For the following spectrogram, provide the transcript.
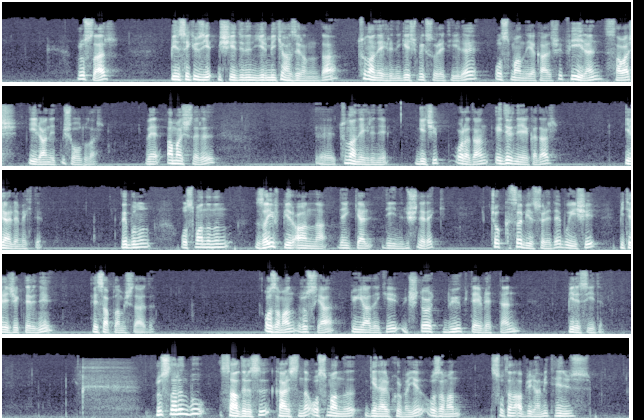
Ruslar 1877'nin 22 Haziran'ında Tuna Nehri'ni geçmek suretiyle Osmanlı'ya karşı fiilen savaş ilan etmiş oldular. Ve amaçları e, Tuna Nehri'ni geçip oradan Edirne'ye kadar ilerlemekti. Ve bunun Osmanlı'nın zayıf bir anına denk geldiğini düşünerek çok kısa bir sürede bu işi bitireceklerini hesaplamışlardı. O zaman Rusya dünyadaki 3-4 büyük devletten birisiydi. Rusların bu saldırısı karşısında Osmanlı Genelkurmayı o zaman Sultan Abdülhamit henüz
